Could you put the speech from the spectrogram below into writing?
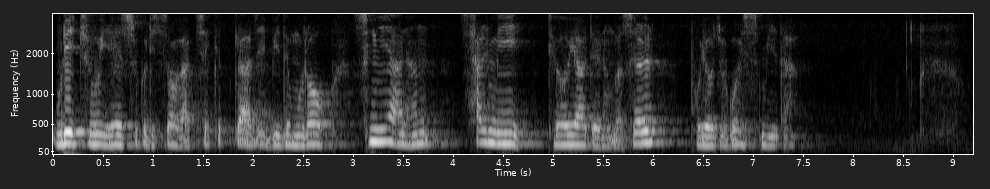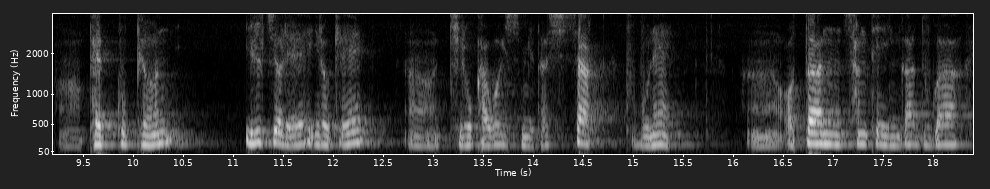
우리 주 예수 그리스도와 같이 끝까지 믿음으로 승리하는 삶이 되어야 되는 것을 보여주고 있습니다. 109편 어, 1절에 이렇게 어, 기록하고 있습니다. 시작 부분에 어, 어떠한 상태인가 누가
